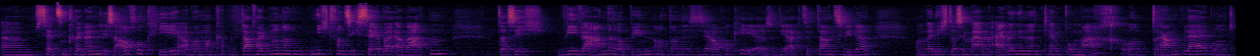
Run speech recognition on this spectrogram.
ähm, setzen können. Ist auch okay, aber man kann, darf halt nur noch nicht von sich selber erwarten, dass ich wie wer anderer bin und dann ist es ja auch okay. Also die Akzeptanz wieder. Und wenn ich das in meinem eigenen Tempo mache und dranbleibe und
